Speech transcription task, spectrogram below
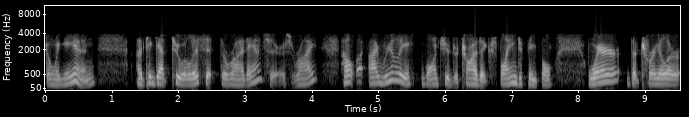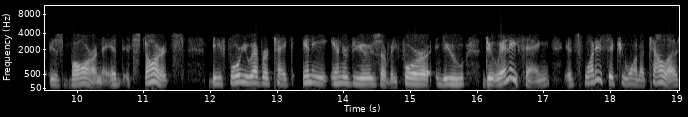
going in uh, to get to elicit the right answers, right? How I really want you to try to explain to people where the trailer is born. It, it starts before you ever take any interviews or before you do anything. It's what is it you want to tell us,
